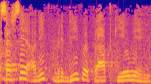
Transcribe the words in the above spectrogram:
सबसे अधिक वृद्धि को प्राप्त किए हुए हैं।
